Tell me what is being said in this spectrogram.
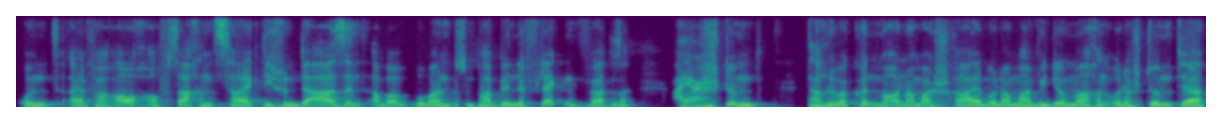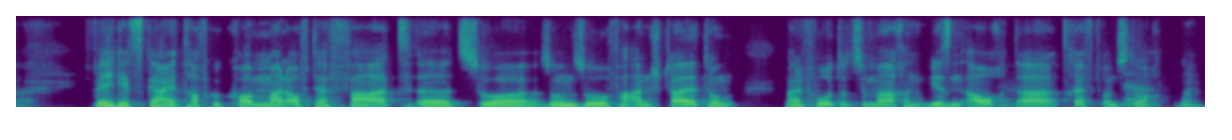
und einfach auch auf Sachen zeigt, die schon da sind, aber wo man so ein paar blinde Flecken wird und sagt, ah ja, stimmt, darüber könnten wir auch nochmal schreiben oder mal ein Video machen oder stimmt ja, wäre ich jetzt gar nicht drauf gekommen, mal auf der Fahrt äh, zur so und so Veranstaltung mal ein Foto zu machen. Wir sind auch ja. da, trefft uns ja. doch. Ne?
